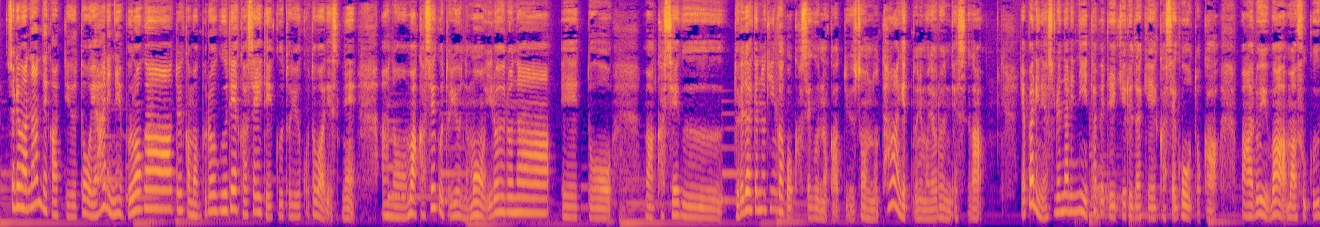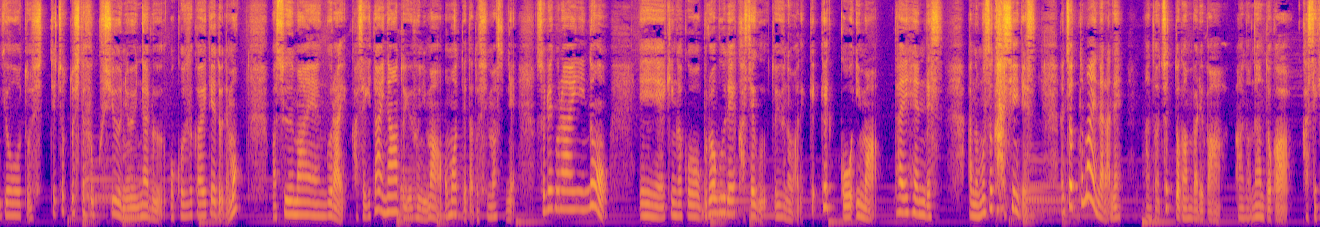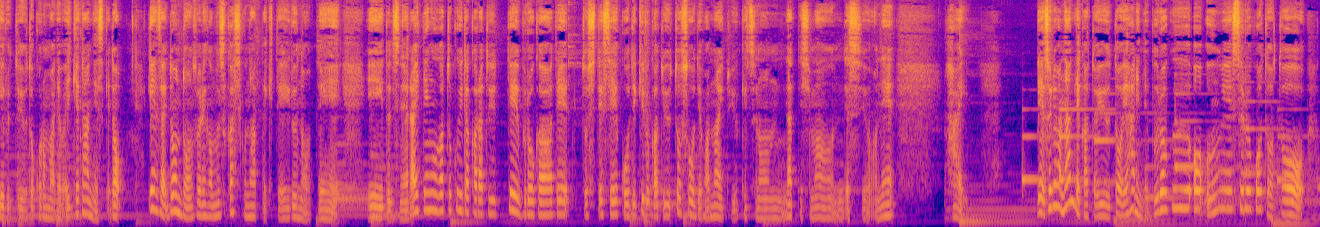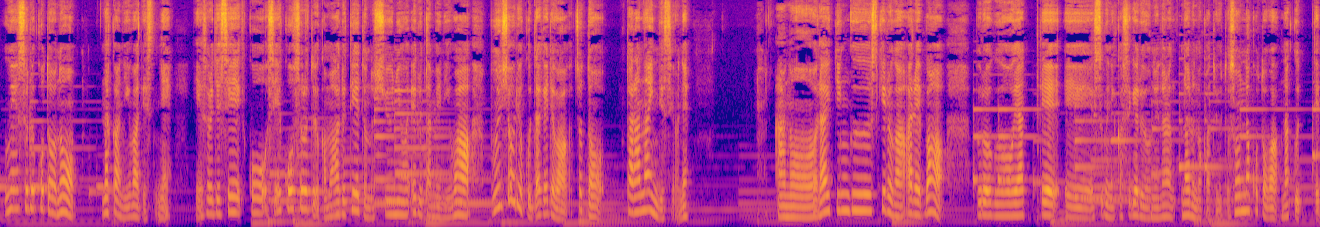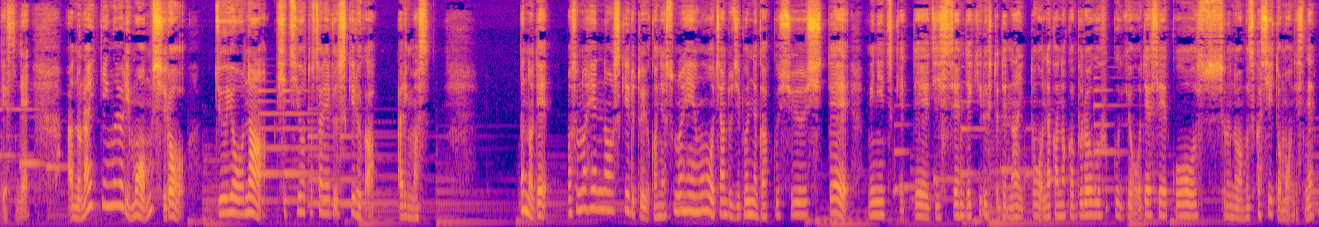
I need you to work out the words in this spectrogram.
それはなんでかっていうと、やはりね、ブロガーというか、まあ、ブログで稼いでいくということはですね、あの、まあ、稼ぐというのも、いろいろな、えっ、ー、と、まあ、稼ぐ、どれだけの金額を稼ぐのかという、そのターゲットにもよるんですが、やっぱりね、それなりに食べていけるだけ稼ごうとか、あ、あるいは、まあ、副業としてちょっとした副収入になるお小遣い程度でも、まあ、数万円ぐらい稼ぎたいなというふうに、まあ、思ってたとしますね。それぐらいの、えー、金額をブログで稼ぐというのは、ね、結構今、大変です。あの、難しいです。ちょっと前ならね、あの、ちょっと頑張れば、あの、なんとか稼げるというところまではいけたんですけど、現在どんどんそれが難しくなってきているので、えっ、ー、とですね、ライティングが得意だからといって、ブロガーで、として成功できるかというと、そうではないという結論になってしまうんですよね。はい。で、それは何でかというと、やはりね、ブログを運営することと、運営することの中にはですね、それで成功、成功するというか、まあ、ある程度の収入を得るためには、文章力だけではちょっと足らないんですよね。あの、ライティングスキルがあれば、ブログをやって、えー、すぐに稼げるようになるのかというと、そんなことはなくってですね、あの、ライティングよりもむしろ重要な必要とされるスキルがあります。なので、まあ、その辺のスキルというかね、その辺をちゃんと自分で学習して身につけて実践できる人でないとなかなかブログ副業で成功するのは難しいと思うんですね。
